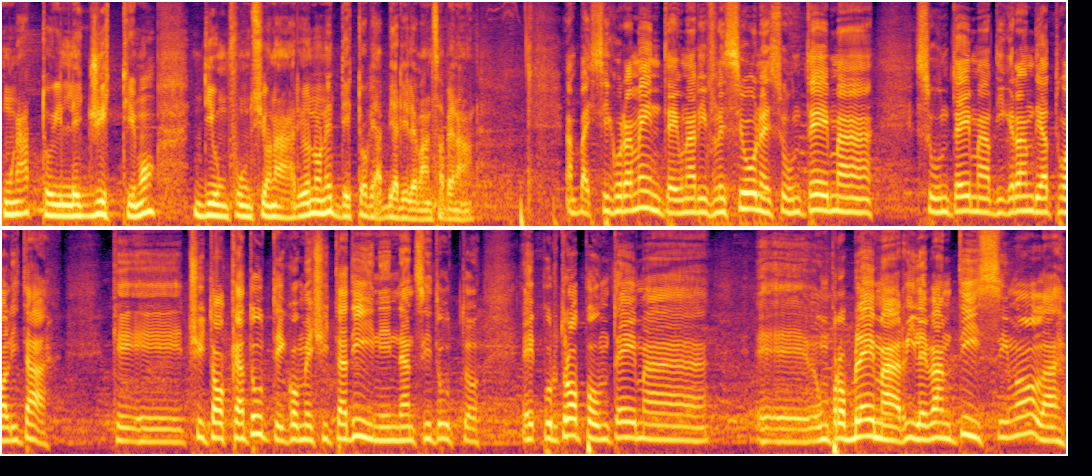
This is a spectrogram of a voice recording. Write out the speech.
un atto illegittimo di un funzionario funzionario non è detto che abbia rilevanza penale. Ah beh, sicuramente è una riflessione su un, tema, su un tema di grande attualità che ci tocca a tutti come cittadini innanzitutto. E purtroppo un tema, eh, un problema rilevantissimo, la,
